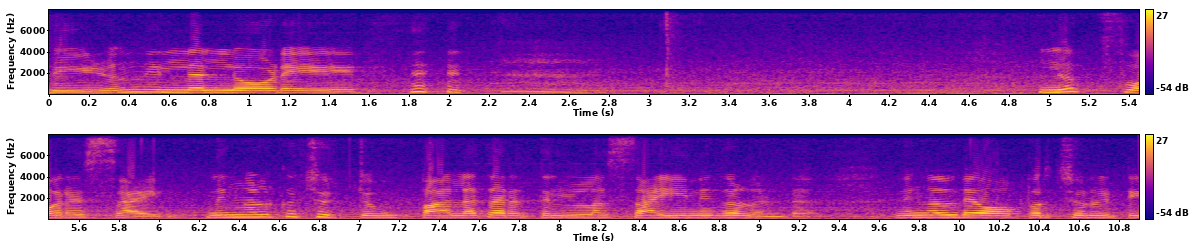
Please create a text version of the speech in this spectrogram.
വീഴുന്നില്ലല്ലോടെ. ലുക്ക് ഫോർ എ സൈൻ നിങ്ങൾക്ക് ചുറ്റും പലതരത്തിലുള്ള സൈനുകളുണ്ട് നിങ്ങളുടെ ഓപ്പർച്യൂണിറ്റി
